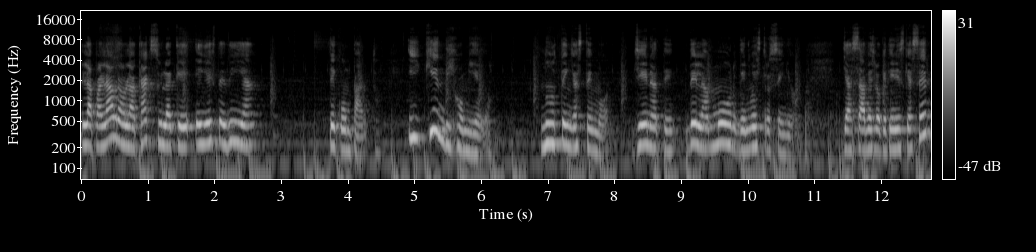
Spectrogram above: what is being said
la palabra o la cápsula que en este día te comparto. ¿Y quién dijo miedo? No tengas temor, llénate del amor de nuestro Señor. Ya sabes lo que tienes que hacer,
